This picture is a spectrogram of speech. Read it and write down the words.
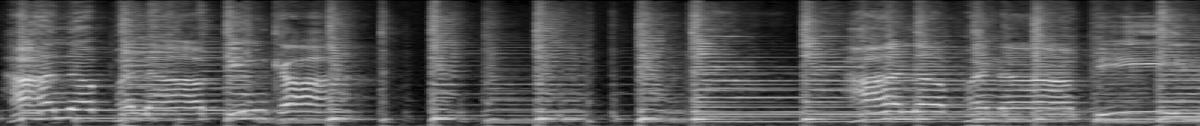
Hahanap-hanapin ka. Hahanap-hanapin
